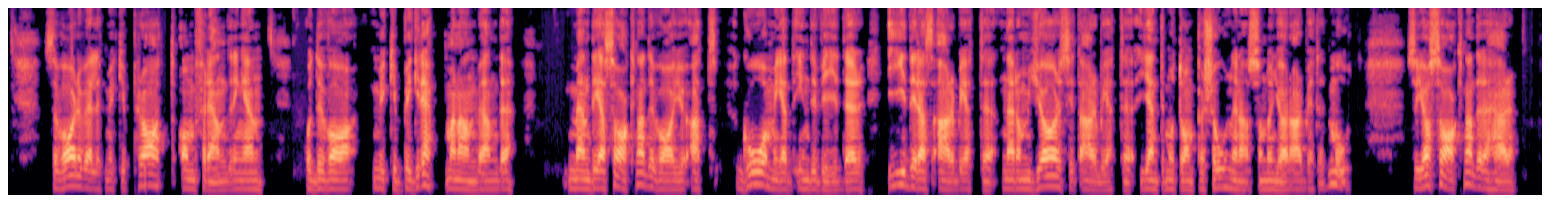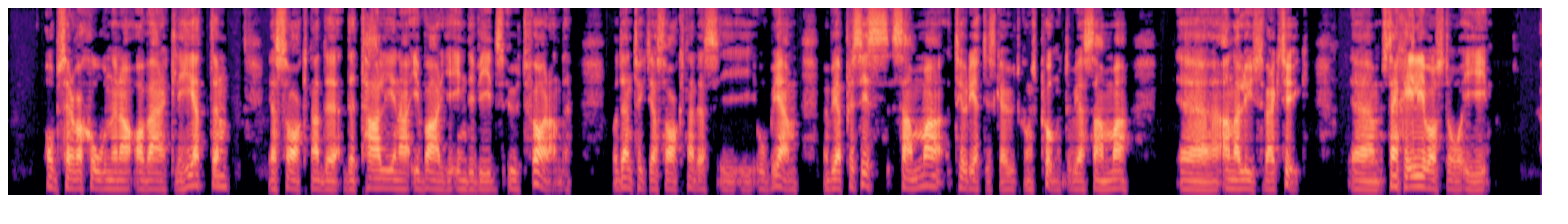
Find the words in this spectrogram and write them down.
så var det väldigt mycket prat om förändringen och det var mycket begrepp man använde. Men det jag saknade var ju att gå med individer i deras arbete när de gör sitt arbete gentemot de personerna som de gör arbetet mot. Så jag saknade det här observationerna av verkligheten. Jag saknade detaljerna i varje individs utförande. Och den tyckte jag saknades i, i OBM. Men vi har precis samma teoretiska utgångspunkt och vi har samma eh, analysverktyg. Eh, sen skiljer vi oss då i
